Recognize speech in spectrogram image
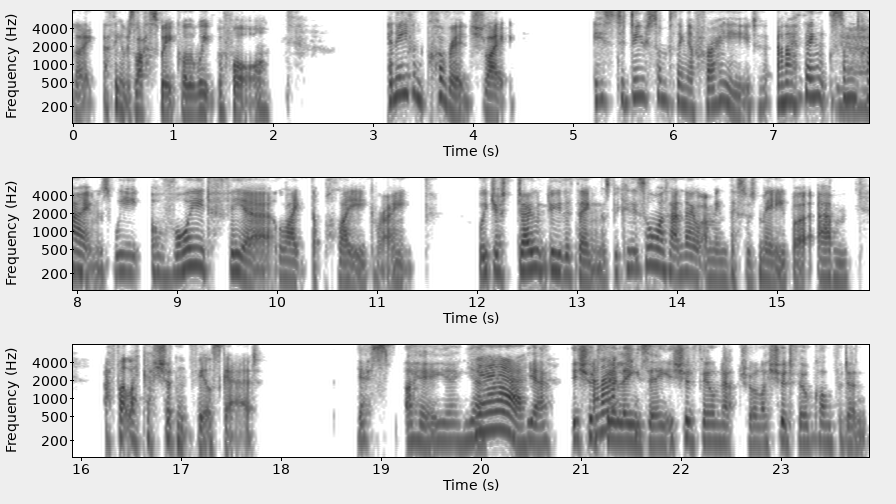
like I think it was last week or the week before. And even courage, like, is to do something afraid. And I think sometimes yeah. we avoid fear like the plague, right? We just don't do the things because it's almost, I know, I mean, this was me, but um, I felt like I shouldn't feel scared. Yes, I hear you. Yeah. Yeah. Yeah. It should and feel actually, easy. It should feel natural. I should feel confident.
